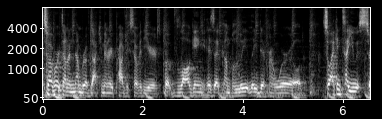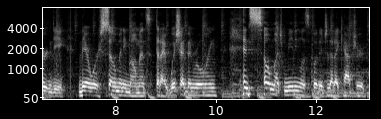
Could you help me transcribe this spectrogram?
So I've worked on a number of documentary projects over the years, but vlogging is a completely different world. So I can tell you with certainty, there were so many moments that I wish I'd been rolling and so much meaningless footage that I captured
